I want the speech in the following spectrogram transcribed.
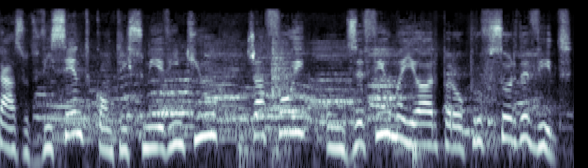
Caso de Vicente, com trissomia 21, já foi um desafio maior para o professor David.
